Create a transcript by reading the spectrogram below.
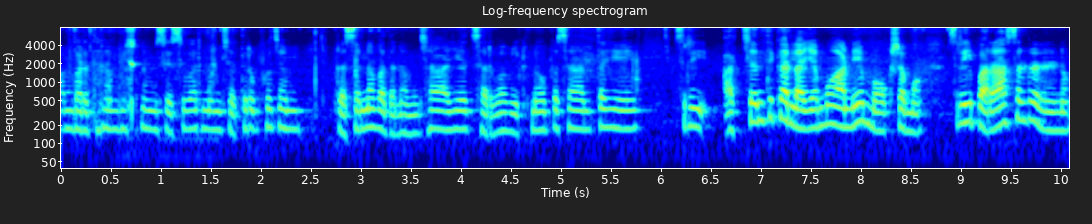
అంబరధరం విష్ణుం శశివర్ణం చతుర్భుజం ప్రసన్నవదనం ఝాయేత్ సర్వవిఘ్నోపశాంతయే. శ్రీ అత్యంతిక లయము అనే మోక్షము శ్రీ పరాశరుడు నేను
